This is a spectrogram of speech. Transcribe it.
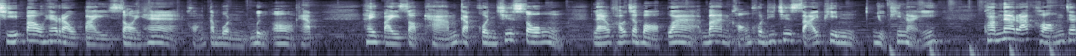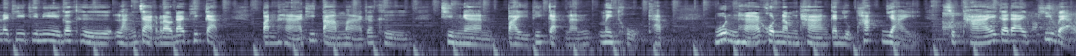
ชี้เป้าให้เราไปซอยห้าของตำบลบึงอ้อครับ ให้ไปสอบถามกับคนชื่อทรง แล้วเขาจะบอกว่าบ้านของคนที่ชื่อสายพินอยู่ที่ไหน ความน่ารักของเจ้าหน้าที่ที่นี่ก็คือหลังจากเราได้พิกัดปัญหาที่ตามมาก็คือ ทีมงานไปพิกัดนั้นไม่ถูกครับ วุ่นหาคนนำทางกันอยู่พักใหญ่ สุดท้ายก็ได้พี่แหวว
